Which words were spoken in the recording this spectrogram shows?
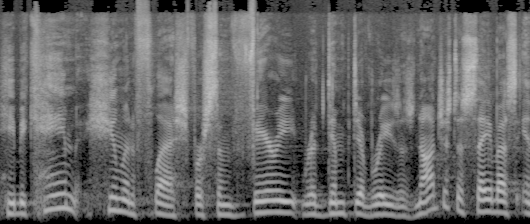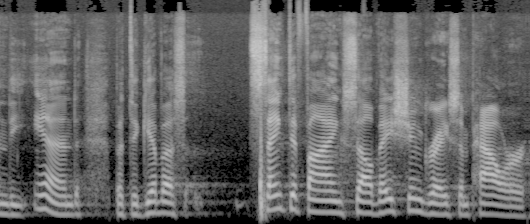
He became human flesh for some very redemptive reasons, not just to save us in the end, but to give us sanctifying salvation, grace, and power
